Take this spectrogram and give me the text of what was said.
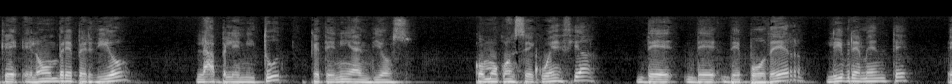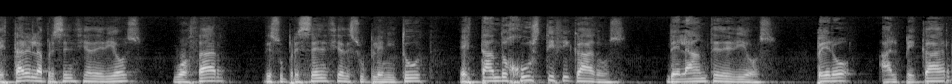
que el hombre perdió la plenitud que tenía en Dios como consecuencia de, de, poder libremente estar en la presencia de Dios, gozar de su presencia, de su plenitud, estando justificados delante de Dios. Pero al pecar,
